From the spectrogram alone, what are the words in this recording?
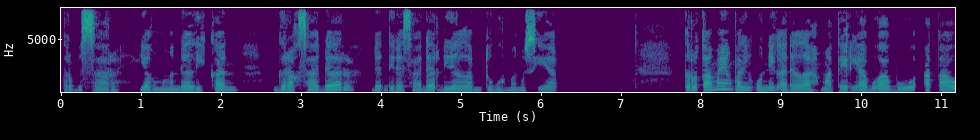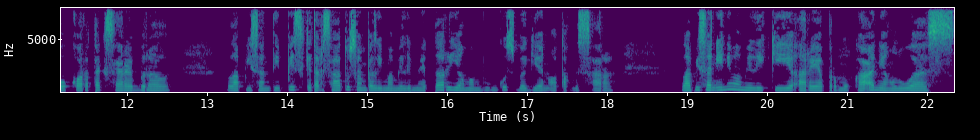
terbesar yang mengendalikan gerak sadar dan tidak sadar di dalam tubuh manusia. Terutama yang paling unik adalah materi abu-abu atau korteks cerebral, lapisan tipis sekitar 1-5 mm yang membungkus bagian otak besar. Lapisan ini memiliki area permukaan yang luas.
